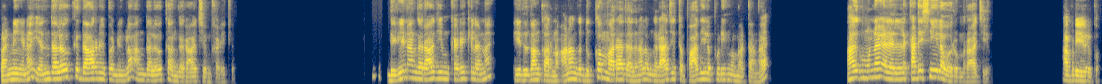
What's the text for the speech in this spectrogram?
பண்ணீங்கன்னா, எந்த அளவுக்கு தாரணை பண்றீங்களோ, அந்த அளவுக்கு அங்க ராஜ்யம் கிடைக்கும். திடீர்னு அங்க ராஜ்யம் கிடைக்கலன்னா, இதுதான் காரணம். ஆனா அங்க துக்கம் வராது. அதனால உங்க ராஜ்யத்தை பாதியில புடிங்க மாட்டாங்க. அதுக்கு முன்ன கடைசியில வரும் ராஜ்யம். அப்படி இருக்கும்.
